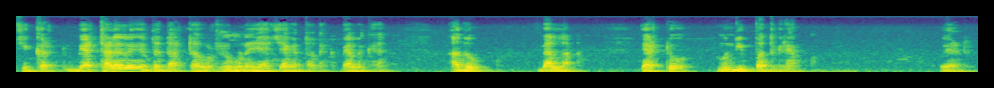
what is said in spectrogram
ಚಿಕ್ಕ ಎಷ್ಟು ಹಳೇದಾಗಿರ್ತೈತೆ ಅಷ್ಟು ಔಷಧ ಗುಣ ಜಾಸ್ತಿ ಆಗುತ್ತೆ ಅದಕ್ಕೆ ಬೆಲ್ಲಕ್ಕೆ. ಅದು ಬೆಲ್ಲ. ಎಷ್ಟು? ಒಂದು ಇಪ್ಪತ್ತು ಗ್ರಾಮ್ ಎರಡು.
